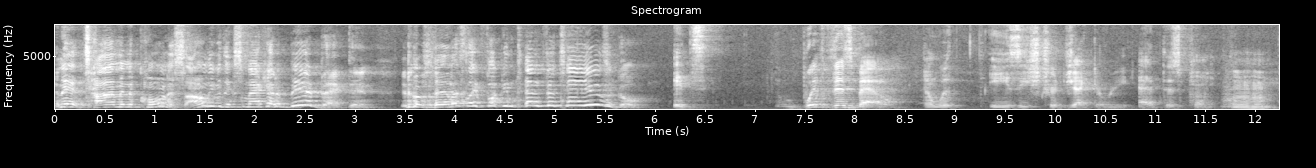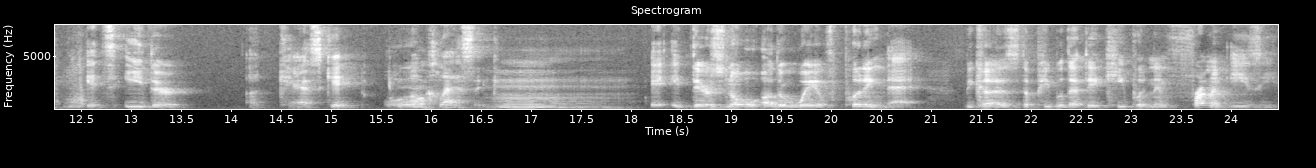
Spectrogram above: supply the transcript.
And they had time in the corner, so I don't even think Smack had a beard back then. You know what I'm saying? That's like fucking 10, 15 years ago. it's with this battle and with Eazy's trajectory at this point, Mm-hmm. it's either a casket or Or- a classic. Mm. It, it, there's no other way of putting that because the people that they keep putting in front of Eazy,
